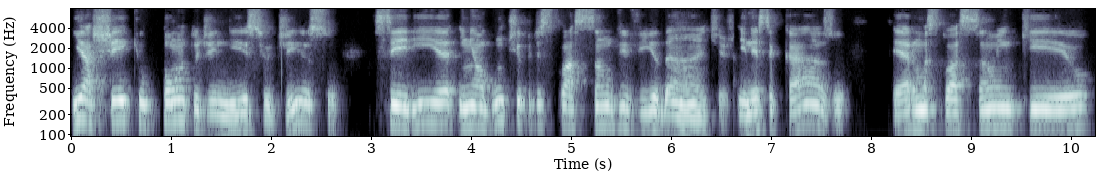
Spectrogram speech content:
e achei que o ponto de início disso seria em algum tipo de situação vivida antes. E, nesse caso, era uma situação em que eu,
